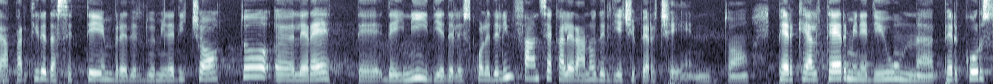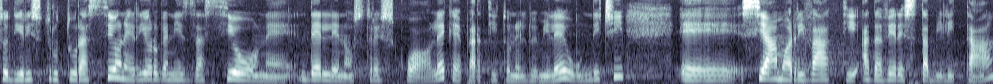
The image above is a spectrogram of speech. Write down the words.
A partire da settembre del 2018 eh, le rette dei nidi e delle scuole dell'infanzia caleranno del 10% perché al termine di un percorso di ristrutturazione e riorganizzazione delle nostre scuole che è partito nel 2011 eh, siamo arrivati ad avere stabilità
